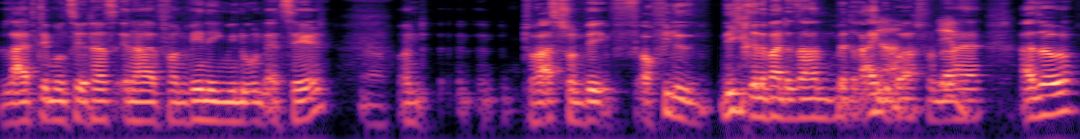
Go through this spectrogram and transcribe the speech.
live demonstriert hast, innerhalb von wenigen Minuten erzählt. Und äh, du hast schon auch viele nicht relevante Sachen mit reingebracht, Ja, von eben. daher. Also,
